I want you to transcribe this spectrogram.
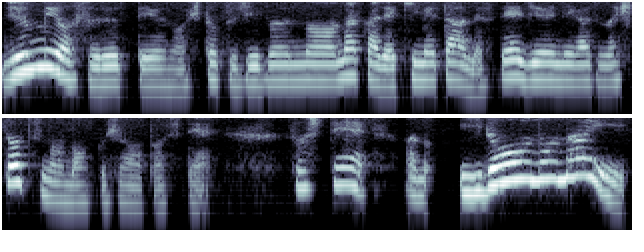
準備をするっていうのを一つ自分の中で決めたんですね。12月の一つの目標として。そして、あの、移動のない、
